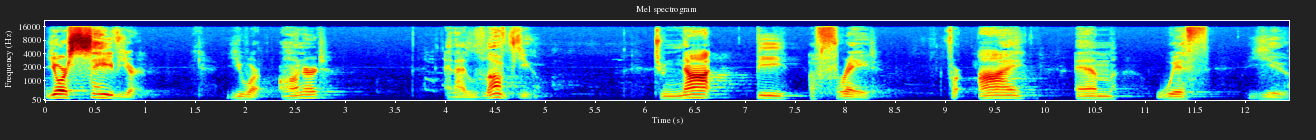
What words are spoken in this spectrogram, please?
your Savior. You are honored, and I love you. Do not be afraid, for I am with you.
